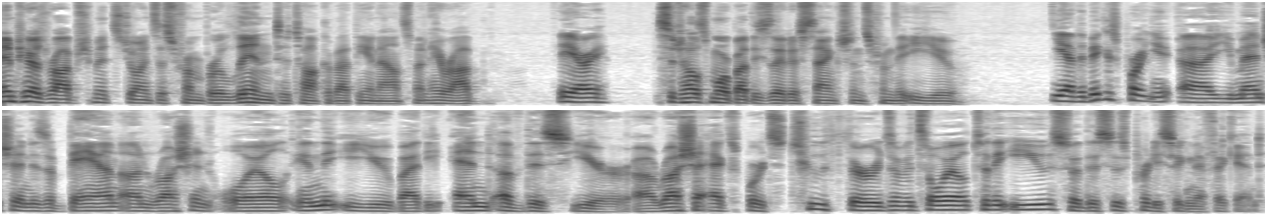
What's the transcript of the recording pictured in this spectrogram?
NPR's Rob Schmitz joins us from Berlin to talk about the announcement. Hey, Rob. Hey, Ari. So tell us more about these latest sanctions from the EU. Yeah, the biggest part you, uh, you, mentioned is a ban on Russian oil in the EU by the end of this year. Uh, Russia exports two thirds of its oil to the EU, so this is pretty significant.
